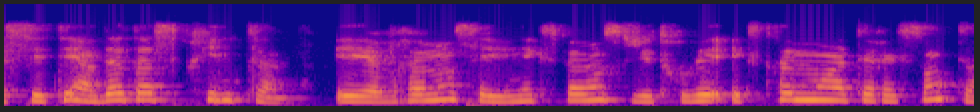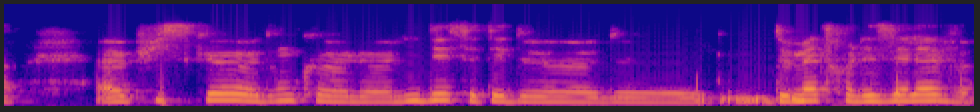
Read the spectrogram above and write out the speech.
C'était un data sprint et vraiment c'est une expérience que j'ai trouvée extrêmement intéressante puisque donc l'idée c'était de, de, mettre les élèves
